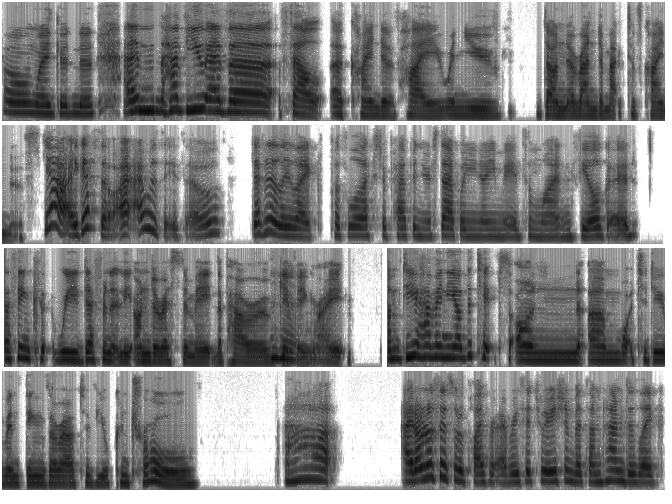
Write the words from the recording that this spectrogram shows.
Oh my goodness. And have you ever felt a kind of high when you've done a random act of kindness? yeah, I guess so. I, I would say so. Definitely like puts a little extra pep in your step when you know you made someone feel good. I think we definitely underestimate the power of Mhm. giving, right? Um, do you have any other tips on um, what to do when things are out of your control? Ah, I don't know if this would apply for every situation, but sometimes it's like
